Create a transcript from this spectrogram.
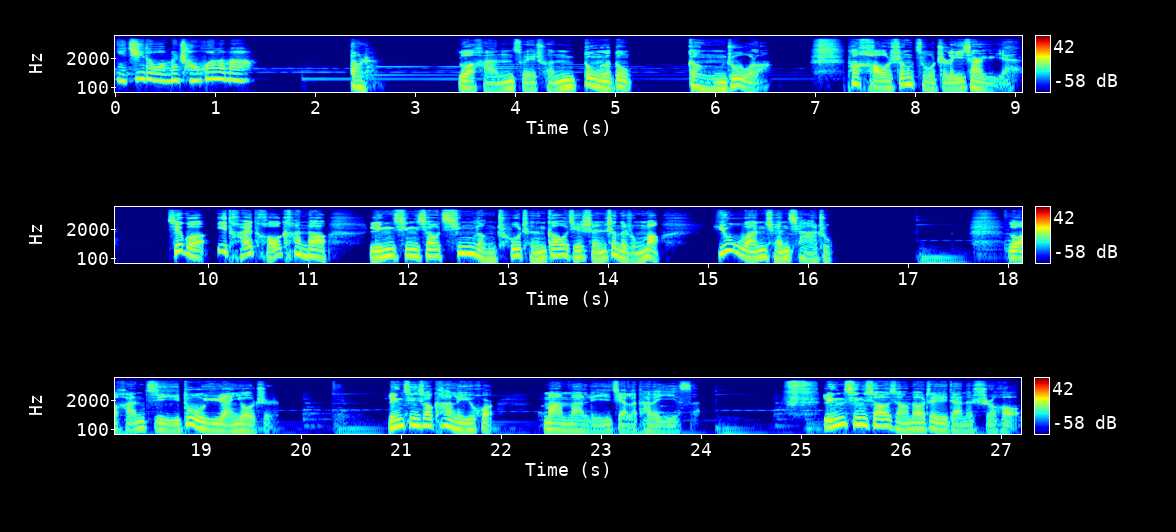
你记得我们成婚了吗？”当然。洛寒嘴唇动了动，哽住了。他好生组织了一下语言，结果一抬头看到林青霄清冷出尘、高洁神圣的容貌，又完全卡住。洛寒几度欲言又止。林青霄看了一会儿，慢慢理解了他的意思。林青霄想到这一点的时候，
